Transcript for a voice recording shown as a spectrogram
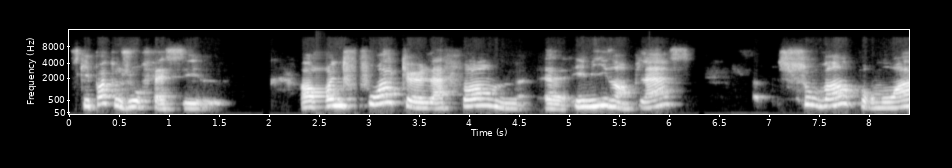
ce qui n'est pas toujours facile. Alors, une fois que la forme euh, est mise en place, souvent, pour moi,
